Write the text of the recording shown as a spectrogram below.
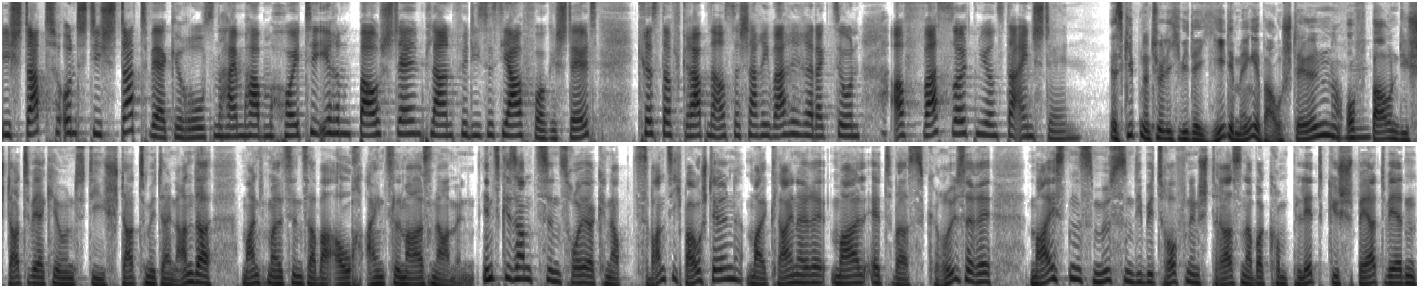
Die Stadt und die Stadtwerke Rosenheim haben heute ihren Baustellenplan für dieses Jahr vorgestellt. Christoph Grabner aus der Charivari-Redaktion. Auf was sollten wir uns da einstellen? Es gibt natürlich wieder jede Menge Baustellen. Mhm. Oft bauen die Stadtwerke und die Stadt miteinander. Manchmal sind es aber auch Einzelmaßnahmen. Insgesamt sind es heuer knapp 20 Baustellen, mal kleinere, mal etwas größere. Meistens müssen die betroffenen Straßen aber komplett gesperrt werden.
